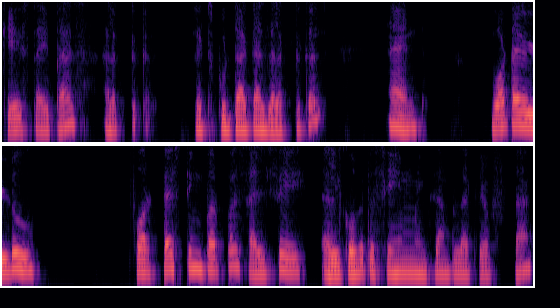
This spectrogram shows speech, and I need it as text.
case type as electrical. Let's put that as electrical. And what I will do for testing purpose, I'll say, I'll go with the same example that we have done,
